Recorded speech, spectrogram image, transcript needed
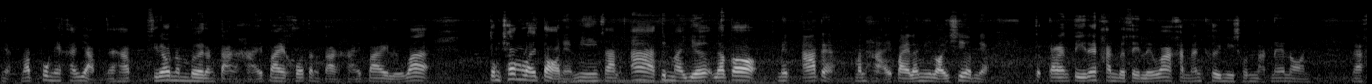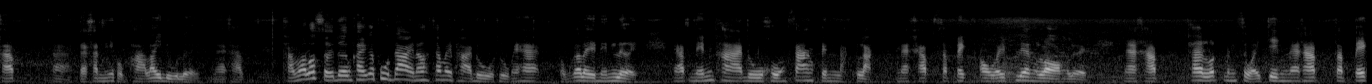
เนี่ยน็อตพวกนี้ขยับนะครับซีเรียลนัมเบอร์ต่างๆ หายไปโค้ดต่างๆ หายไปหรือว่าตรงช่องรอยต่อเนี่ยมีการอ้าขึ้นมาเยอะ แล้วก็เม็ดอาร์คเนี่ยมันหายไปแล้วมีรอยเชื่อมเนี่ยการันตีได้พันเปอร์เซ็นต์เลยว่าคันนั้นเคยมีชนหนักแน่นอนนะครับแต่คันนี้ผมพาไล่ดูเลยนะครับ ถามว่ารถสวยเดิมใครก็พูดได้เนาะถ้าไม่พาดูถูกไหมฮะ ผมก็เลยเน้นเลยนะครับเน้นพาดูโครงสร้างเป็นหลักๆนะครับสเปคเอาไว้เรื่องรองเลยนะครับถ้ารถมันสวยจริงนะครับสเปค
